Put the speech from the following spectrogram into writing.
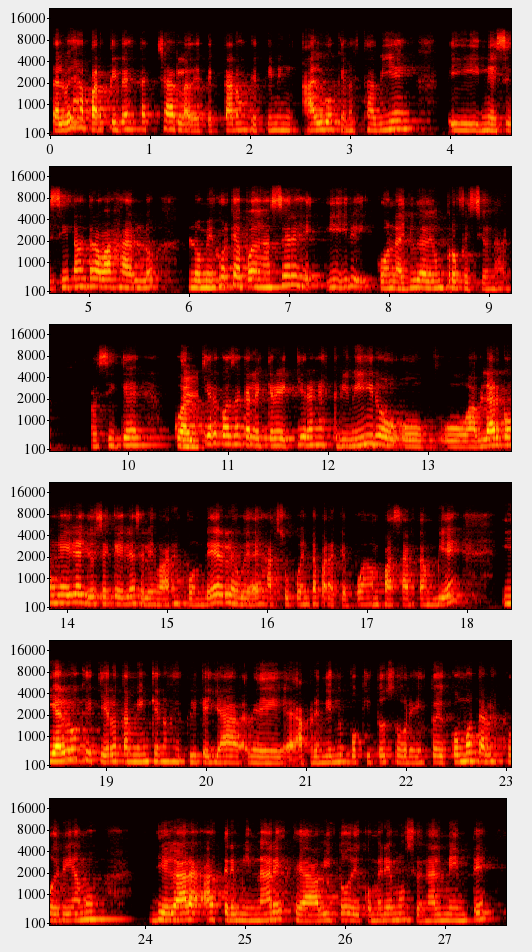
tal vez a partir de esta charla detectaron que tienen algo que no está bien y necesitan trabajarlo, lo mejor que pueden hacer es ir con la ayuda de un profesional Así que cualquier cosa que le quieran escribir o, hablar con ella, yo sé que ella se les va a responder, les voy a dejar su cuenta para que puedan pasar también. Y algo que quiero también que nos explique ya, aprendiendo un poquito sobre esto, de cómo tal vez podríamos llegar a terminar este hábito de comer emocionalmente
